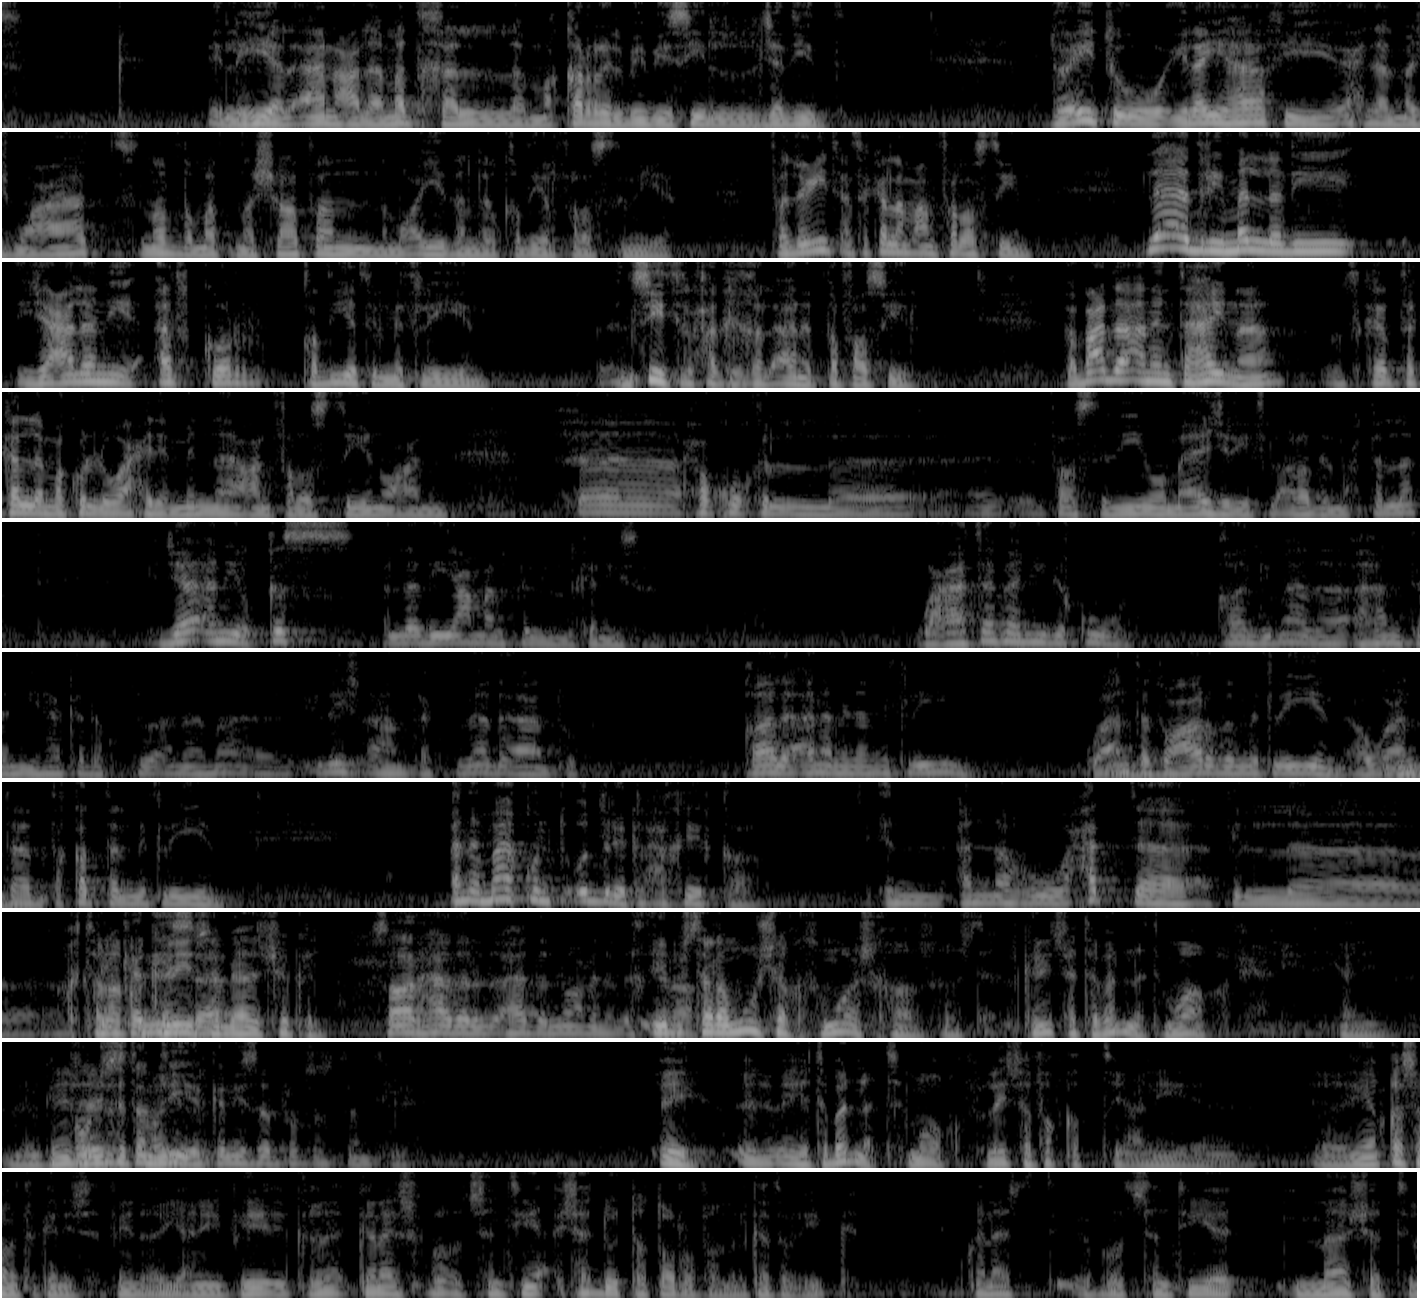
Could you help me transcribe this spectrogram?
اللي هي الآن على مدخل مقر البي بي سي الجديد. دعيت إليها في إحدى المجموعات نظمت نشاطا مؤيدا للقضية الفلسطينية. فدعيت أتكلم عن فلسطين. لا أدري ما الذي جعلني أذكر قضية المثليين. نسيت الحقيقة الآن التفاصيل. فبعد أن انتهينا تكلم كل واحد منا عن فلسطين وعن آه، حقوق الفلسطينيين وما يجري في الأراضي المحتلة جاءني القس الذي يعمل في الكنيسة وعاتبني بقوة. قال لماذا أهنتني هكذا؟ قلت له أنا ما ليش أهنتك؟ لماذا أهنتك؟ قال أنا من المثليين وأنت تعارض المثليين أو أنت انتقدت المثليين. أنا ما كنت أدرك الحقيقة إن أنه حتى في اختراق الكنيسة بهذا الشكل. صار هذا هذا النوع من الاختراق. إيه بس ترى مو شخص مو أشخاص. الكنيسة تبنت مواقف يعني يعني الكنيسة البروتستانتيه الكنيسة البروتستانتيه إيه هي تبنت مواقف ليس فقط يعني هي انقسمت الكنيسة. في يعني في كنائس بروتستانتية أشد تطرفا من الكاثوليك وكنائس بروتستانتية ماشت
